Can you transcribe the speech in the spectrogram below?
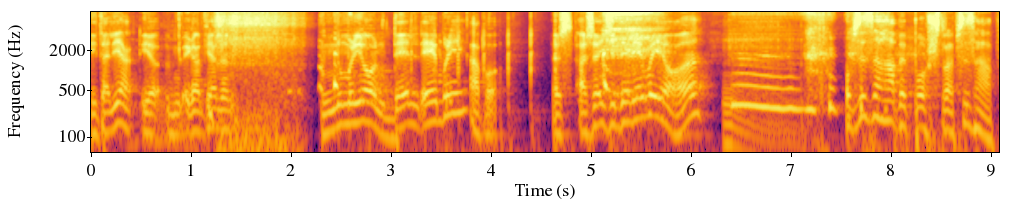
Italian, jo, e kam fjalën numri jonë del emri apo është asaj që del emri jo, ha? Po pse s'e hape poshtra, pse s'e hap?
